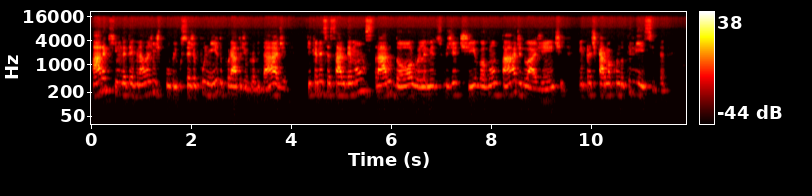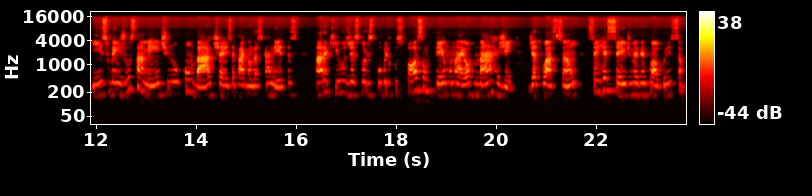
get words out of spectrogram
para que um determinado agente público seja punido por ato de improbidade, fica necessário demonstrar o dolo, o elemento subjetivo, a vontade do agente em praticar uma conduta ilícita. E isso vem justamente no combate a esse apagão das canetas, para que os gestores públicos possam ter uma maior margem de atuação sem receio de uma eventual punição.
